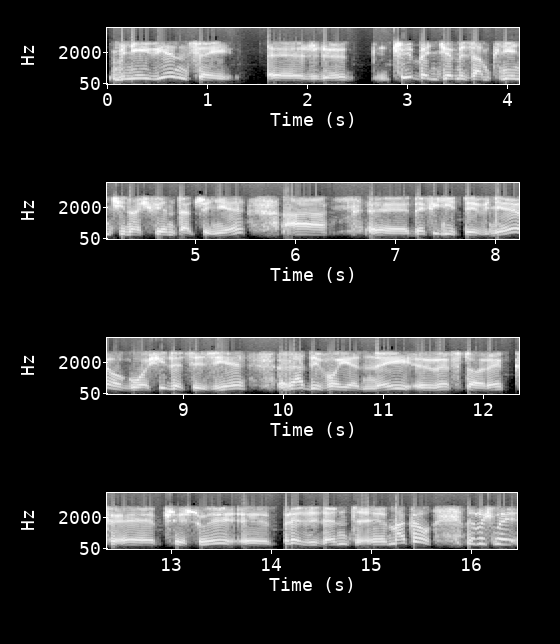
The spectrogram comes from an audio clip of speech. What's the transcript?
mniej więcej czy będziemy zamknięci na święta, czy nie, a e, definitywnie ogłosi decyzję Rady Wojennej we wtorek e, przyszły e, prezydent Macron. My byśmy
